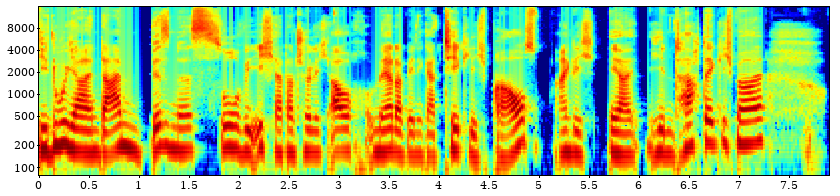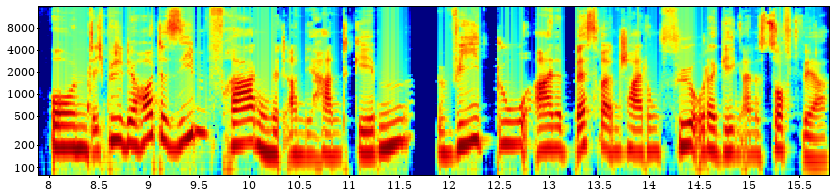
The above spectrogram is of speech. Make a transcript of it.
die du ja in deinem Business, so wie ich ja natürlich auch mehr oder weniger täglich brauchst. Eigentlich eher jeden Tag, denke ich mal. Und ich möchte dir heute sieben Fragen mit an die Hand geben, wie du eine bessere Entscheidung für oder gegen eine Software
